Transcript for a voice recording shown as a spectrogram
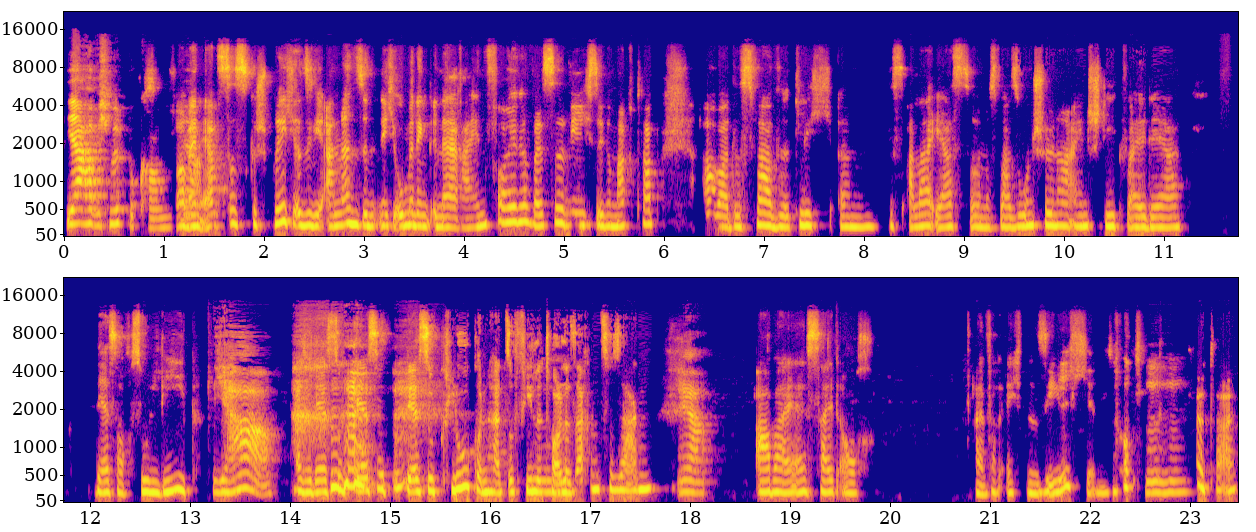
Ja, habe ich mitbekommen. Es war ja. mein erstes Gespräch. Also die anderen sind nicht unbedingt in der Reihenfolge, weißt du, wie ich sie gemacht habe. Aber das war wirklich ähm, das allererste und es war so ein schöner Einstieg, weil der der ist auch so lieb. Ja. Also der ist so, der ist so, der ist so klug und hat so viele mhm. tolle Sachen zu sagen. Ja. Aber er ist halt auch einfach echt ein Seelchen. So. Mhm. Total.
